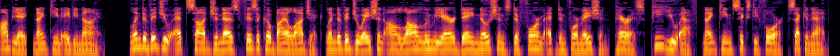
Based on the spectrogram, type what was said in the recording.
Aubier, 1989. L'individu et sa genèse physico-biologique L'individuation à la lumière des notions de forme et d'information Paris, PUF, 1964, 2nd ed.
